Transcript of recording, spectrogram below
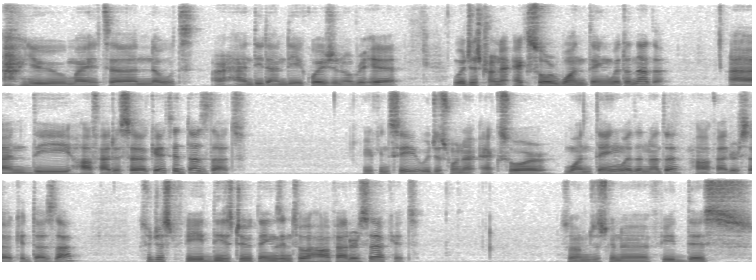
you might uh, note our handy dandy equation over here. We're just trying to XOR one thing with another. And the half adder circuit, it does that. You can see we just want to XOR one thing with another. Half adder circuit does that. So just feed these two things into a half adder circuit. So I'm just gonna feed this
